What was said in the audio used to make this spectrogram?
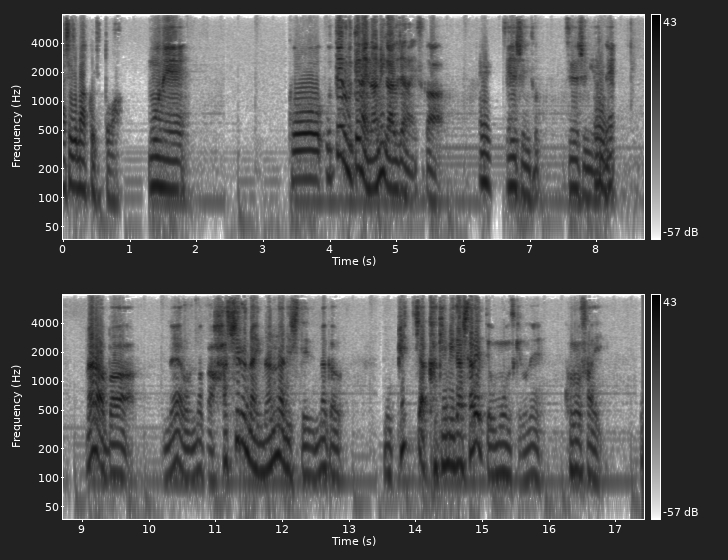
走りまくるとは。もうね、こう、打てる打てない波があるじゃないですか。うん。選手にと、選手にはね。ならば、なんやろ、なんか走るなりなんなりして、なんか、もうピッチャーかき乱したれって思うんですけどね。この際。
